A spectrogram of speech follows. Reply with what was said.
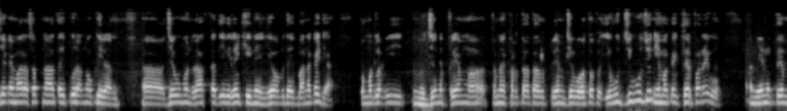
જે કઈ મારા સપના હતા એ પૂરા ન કર્યા જેવું મને રાખતા એવી રાખી નહીં એવા બધા બાના કાઢ્યા. તો મતલબ ઈ જેને પ્રેમ તમે કરતા હતા પ્રેમ જેવો હતો તો એવું જીવવું જોઈએ ને એમાં કંઈક ફેરફાર આવ્યો. અને એને પ્રેમ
